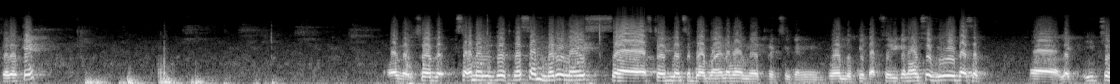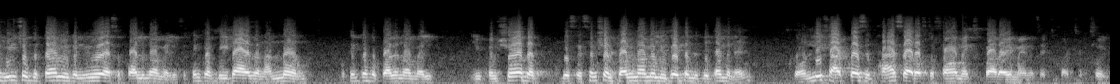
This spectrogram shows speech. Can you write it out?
That okay? Alright, so, the, so I mean, there- there's some very nice uh, statements about Riemann matrix. You can go look it up. So you can also view it as a uh, like each of each of the term you can view it as a polynomial. If you think of beta as an unknown, you think of a polynomial. You can show that this essential polynomial you get in the determinant. The only factors it has are of the form x bar i minus x bar x. So,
